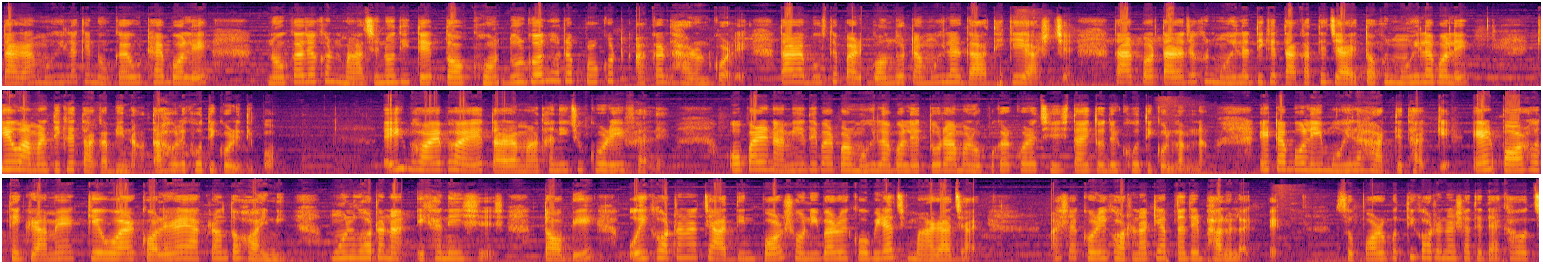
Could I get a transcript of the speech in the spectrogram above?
তারা মহিলাকে নৌকায় উঠায় বলে, নৌকা যখন মাঝ নদীতে, তখন দুর্গন্ধটা প্রকট আকার ধারণ করে। তারা বুঝতে পারে গন্ধটা মহিলার গা থেকেই আসছে। তারপর তারা যখন মহিলার দিকে তাকাতে যায়, তখন মহিলা বলে, কেউ আমার দিকে তাকাবি না, তাহলে ক্ষতি করে দিব। এই ভয়ে ভয়ে তারা মাথা নিচু করেই ফেলে। ওপারে নামিয়ে দেবার পর মহিলা বলে, তোরা আমার উপকার করেছিস, তাই তোদের ক্ষতি করলাম না। এটা বলেই মহিলা হাঁটতে থাকে। এরপর হতে গ্রামে কেউ আর কলেরায় আক্রান্ত হয়নি। মূল ঘটনা এখানেই শেষ। তবে ওই ঘটনার চার দিন পর শনিবার ওই কবিরাজ মারা যায়। আশা করি ঘটনাটি আপনাদের ভালো লাগবে। সো পরবর্তী ঘটনার সাথে দেখা হচ্ছে।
